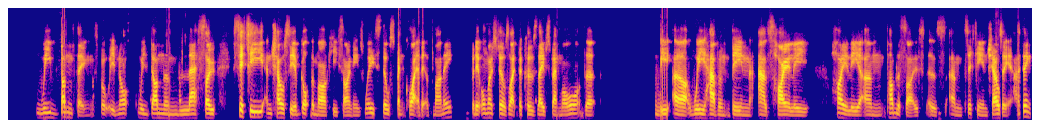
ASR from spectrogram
we've done things, but we've not. We've done them less. So City and Chelsea have got the marquee signings. We still spent quite a bit of money, but it almost feels like because they've spent more that we uh we haven't been as highly highly um publicized as um City and Chelsea. I think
